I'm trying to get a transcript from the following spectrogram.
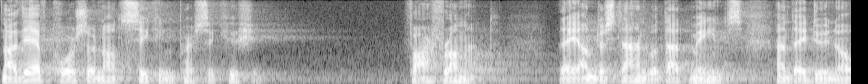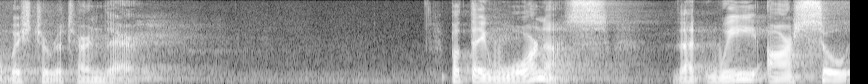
Now, they, of course, are not seeking persecution. Far from it. They understand what that means and they do not wish to return there. But they warn us that we are so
